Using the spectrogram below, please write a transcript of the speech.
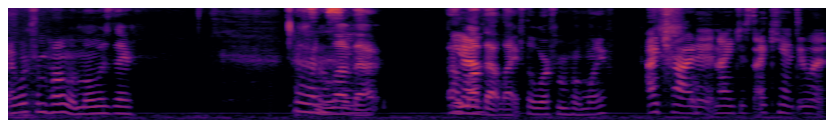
I work from home. I'm always there. I kind of love that. I Yeah. love that life, the work from home life. I tried it and I just I can't do it.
